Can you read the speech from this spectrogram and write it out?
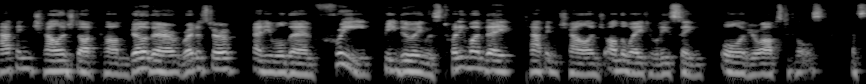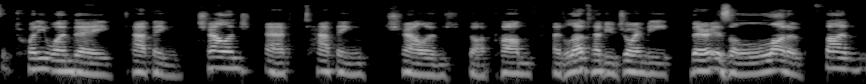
tappingchallenge.com. Go there, register, and you will then free be doing this 21 day tapping challenge on the way to releasing all of your obstacles. That's the 21 day tapping challenge at tappingchallenge.com. I'd love to have you join me. There is a lot of fun,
